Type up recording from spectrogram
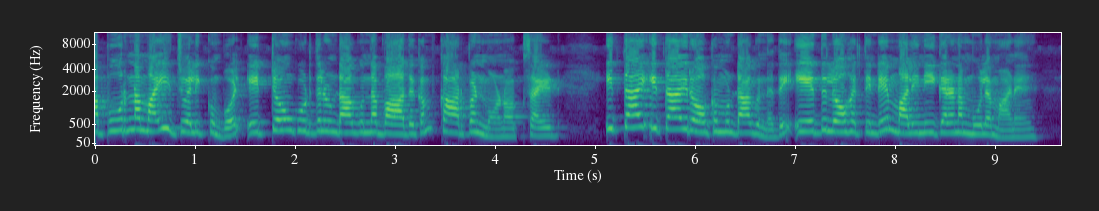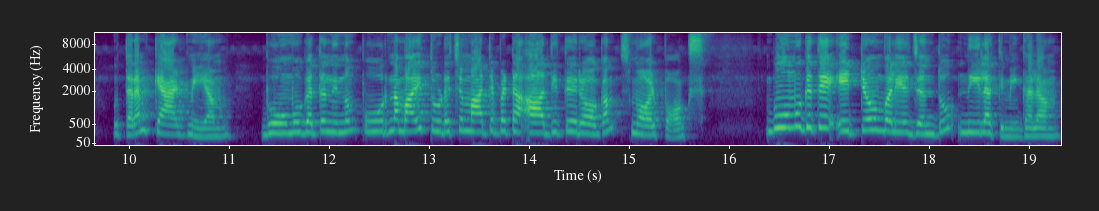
അപൂർണമായി ജ്വലിക്കുമ്പോൾ ഏറ്റവും കൂടുതൽ ഉണ്ടാകുന്ന വാതകം കാർബൺ മോണോക്സൈഡ്. ഇത്തായ് ഇത്തായ് രോഗമുണ്ടാകുന്നത് ഏത് ലോഹത്തിന്റെ മലിനീകരണം മൂലമാണ്? ഉത്തരം കാഡ്മിയം. ഭൂമുഖത്ത് നിന്നും പൂർണമായി തുടച്ചു മാറ്റപ്പെട്ട ആദ്യത്തെ രോഗം സ്മോൾ പോക്സ്. ഭൂമുഖത്തെ ഏറ്റവും വലിയ ജന്തു നീലത്തിമിംഗലം.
